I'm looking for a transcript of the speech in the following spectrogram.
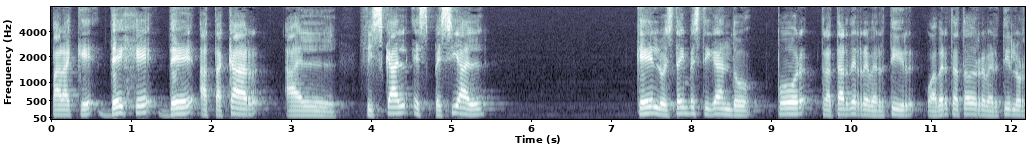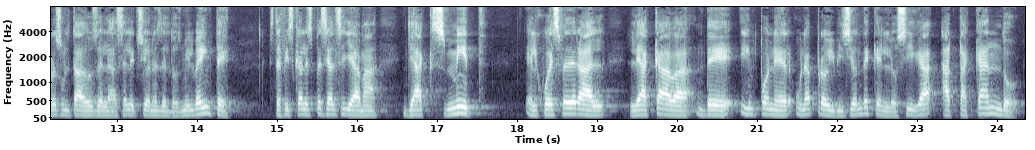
para que deje de atacar al fiscal especial que lo está investigando por tratar de revertir o haber tratado de revertir los resultados de las elecciones del 2020. Este fiscal especial se llama Jack Smith. El juez federal le acaba de imponer una prohibición de que lo siga atacando.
